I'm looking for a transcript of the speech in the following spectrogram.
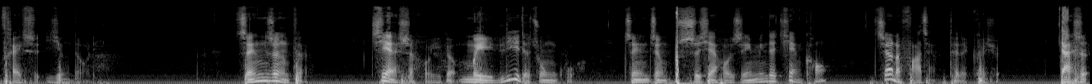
才是硬道理。真正的建设好一个美丽的中国，真正实现好人民的健康，这样的发展才是科学。但是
